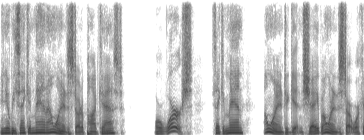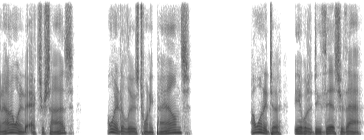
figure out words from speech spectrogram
And you'll be thinking, man, I wanted to start a podcast. Or worse, thinking, man, I wanted to get in shape. I wanted to start working out. I wanted to exercise. I wanted to lose 20 pounds. I wanted to be able to do this or that.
